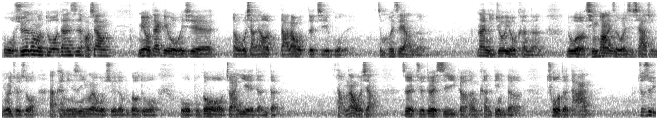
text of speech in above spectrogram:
我学了那么多，但是好像没有带给我一些呃我想要达到的结果呢？怎么会这样呢？那你就有可能，如果情况一直维持下去，你会觉得说啊，肯定是因为我学的不够多，我不够专业等等。好，那我想这绝对是一个很肯定的错的答案，就是。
